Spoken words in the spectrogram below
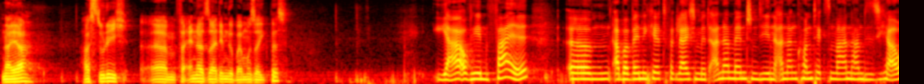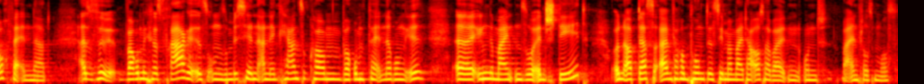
Naja, hast du dich ähm, verändert, seitdem du bei Mosaik bist? Ja, auf jeden Fall. Ähm, aber wenn ich jetzt vergleiche mit anderen Menschen, die in anderen Kontexten waren, haben die sich ja auch verändert. Also für, warum ich das frage, ist, um so ein bisschen an den Kern zu kommen, warum Veränderung i- äh, in Gemeinden so entsteht und ob das einfach ein Punkt ist, den man weiter ausarbeiten und beeinflussen muss.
